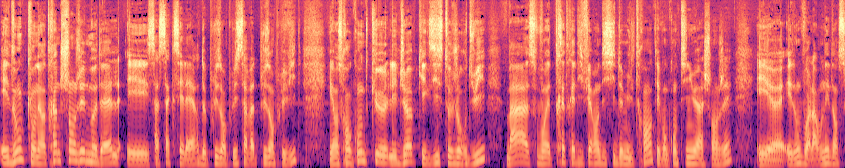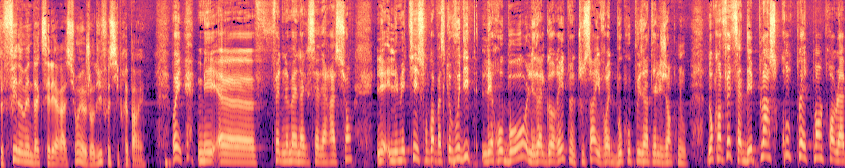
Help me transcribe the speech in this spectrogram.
Et donc on est en train de changer de modèle et ça s'accélère de plus en plus, ça va de plus en plus vite. Et on se rend compte que les jobs qui existent aujourd'hui, bah souvent être très très différents d'ici 2030 et vont continuer à changer. Et, euh, et, donc voilà, on est dans ce phénomène d'accélération et aujourd'hui, il faut s'y préparer. Oui, mais euh, phénomène d'accélération, les, les, métiers, ils sont quoi? Parce que vous dites, les robots, les algorithmes, tout ça, ils vont être beaucoup plus intelligents que nous. Donc en fait, ça déplace complètement le problème.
